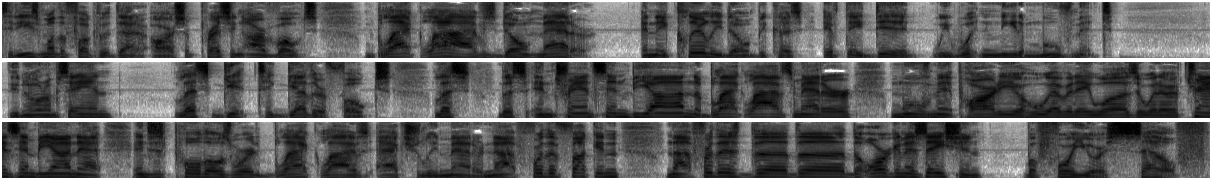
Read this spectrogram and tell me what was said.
to these motherfuckers that are suppressing our votes, black lives don't matter. And they clearly don't because if they did, we wouldn't need a movement. You know what I'm saying? Let's get together, folks. Let's let's and transcend beyond the Black Lives Matter movement party or whoever they was or whatever. Transcend beyond that and just pull those words Black Lives actually matter. Not for the fucking not for the the the, the organization, but for yourself.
